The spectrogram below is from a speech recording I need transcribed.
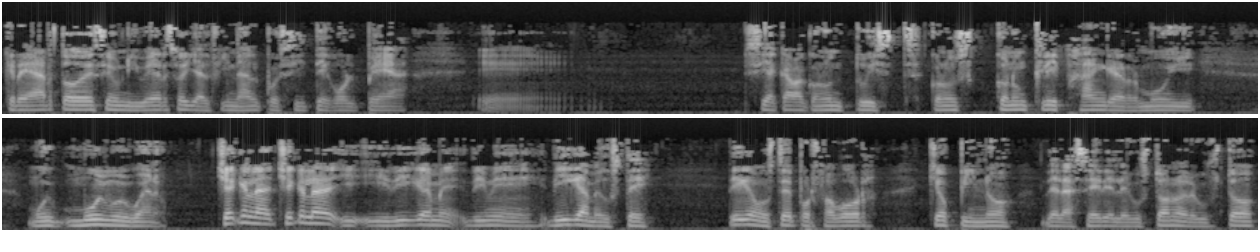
crear todo ese universo y al final pues sí te golpea. Eh, si acaba con un twist, con un, con un cliffhanger muy, muy, muy, muy bueno. Chéquenla, chéquenla y, dígame, dime, dígame usted, dígame usted por favor qué opinó de la serie, le gustó o no le gustó,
